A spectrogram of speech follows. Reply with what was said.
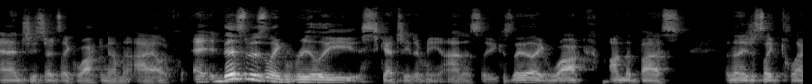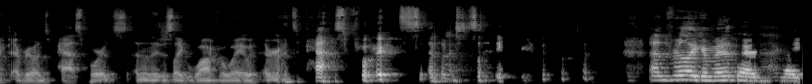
and she starts like walking down the aisle. And this was like really sketchy to me, honestly, because they like walk on the bus and then they just like collect everyone's passports and then they just like walk away with everyone's passports. And I'm just like, and for like a minute there, like,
